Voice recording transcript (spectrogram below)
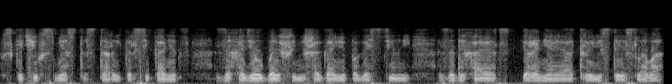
Вскочив с места, старый корсиканец заходил большими шагами по гостиной, задыхаясь и роняя отрывистые слова,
